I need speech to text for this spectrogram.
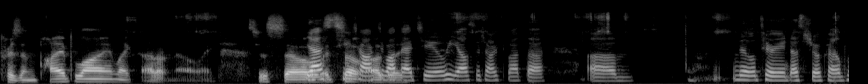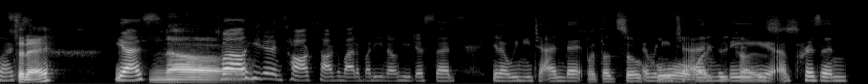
prison pipeline. Like, I don't know. Like, it's just so. Yes, he so talked ugly. about that too. He also talked about the um, military-industrial complex today. Yes. No. Well, he didn't talk talk about it, but you know, he just said, you know, we need to end it. But that's so and cool. we need to end like, the uh, prison.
